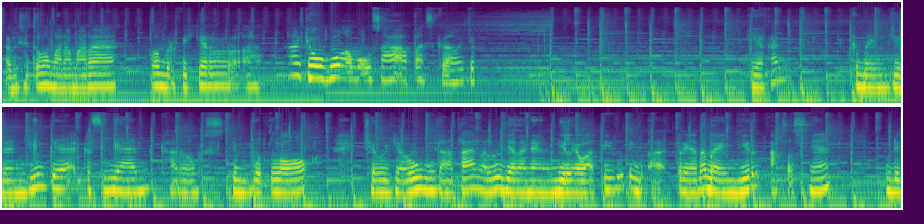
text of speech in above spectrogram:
habis itu lo marah-marah lo berpikir ah cowok gue nggak mau usaha apa segala macam. Ya kan kebanjiran juga kesian. Harus jemput lo jauh-jauh misalkan lalu jalan yang dilewati itu tiba, ternyata banjir aksesnya udah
